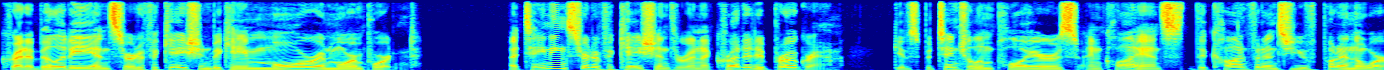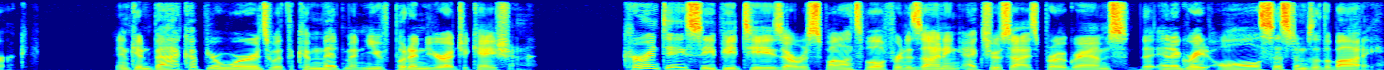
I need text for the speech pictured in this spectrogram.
credibility and certification became more and more important. Attaining certification through an accredited program gives potential employers and clients the confidence you've put in the work and can back up your words with the commitment you've put into your education. Current day CPTs are responsible for designing exercise programs that integrate all systems of the body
